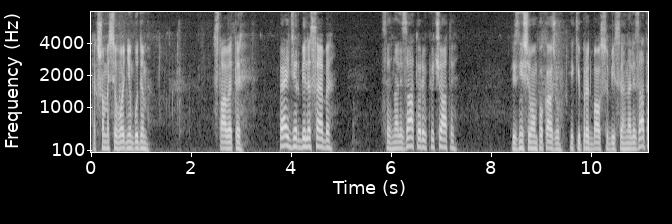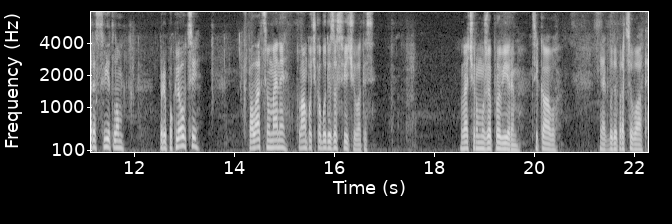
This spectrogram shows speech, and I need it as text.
Так що ми сьогодні будемо ставити пейджер біля себе, сигналізатори включати. Пізніше вам покажу, які придбав собі сигналізатори з світлом. При покльовці в палаці у мене лампочка буде засвічуватись. Вечором уже провіримо. Цікаво, як буде працювати.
